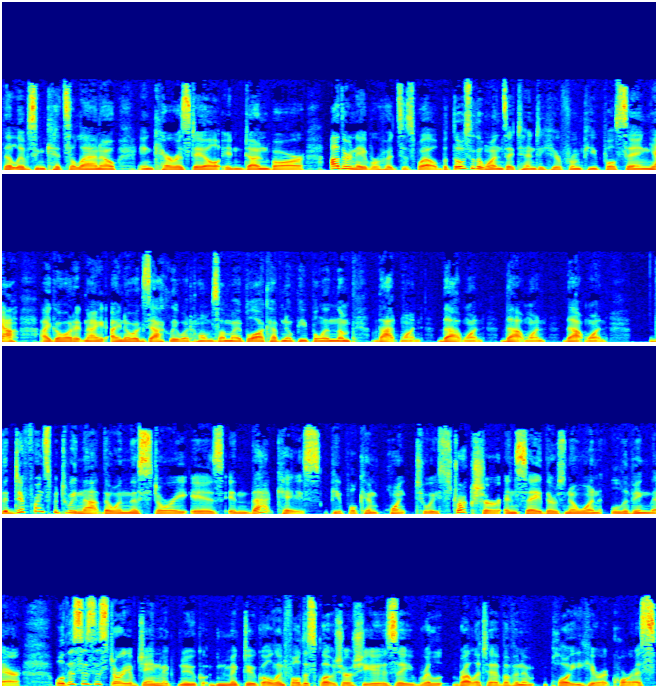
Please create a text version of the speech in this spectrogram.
that lives in Kitsilano, in Kerrisdale, in Dunbar, other neighborhoods as well. But those are the ones I tend to hear from people saying, yeah, I go out at night. I know exactly what homes on my block have no people in them. That one, that one, that one, that one. The difference between that, though, and this story is in that case, people can point to a structure and say there's no one living there. Well, this is the story of Jane McDougall. In full disclosure, she is a re- relative of an employee here at Corus.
